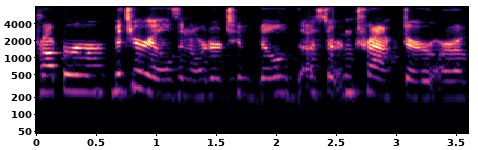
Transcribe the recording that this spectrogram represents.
proper materials in order to build a certain tractor or a,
